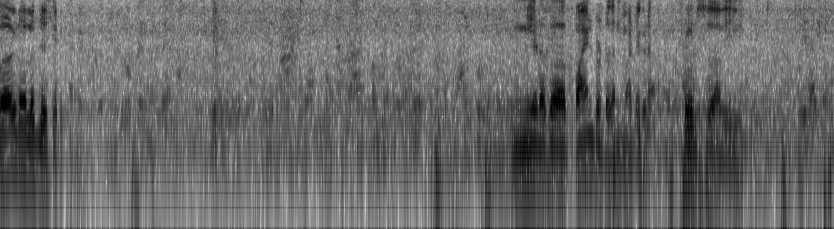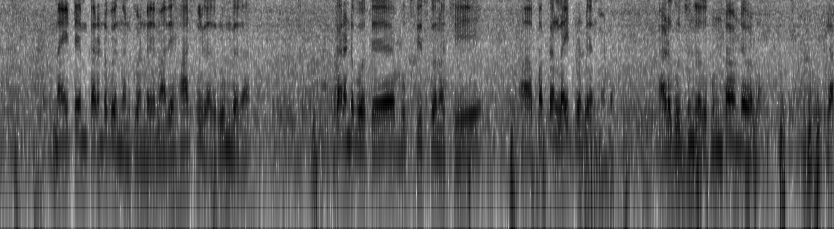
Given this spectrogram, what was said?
బాగా డెవలప్ చేశారు. ఇక్కడ ఒక పాయింట్ ఉంటుంది అన్నమాట ఇక్కడ. ఫ్రూట్స్ అవి ఇవి. నైట్ టైం కరెంట్ పోయింది అనుకోండి మాది హాస్టల్ కాదు రూమ్ కదా. కరెంట్ పోతే బుక్స్ తీసుకొని వచ్చి ఆ పక్కన లైట్లు ఉంటాయి అనమాట ఆడ కూర్చొని చదువుకుంటా ఉండేవాళ్ళం. ఇట్లా.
